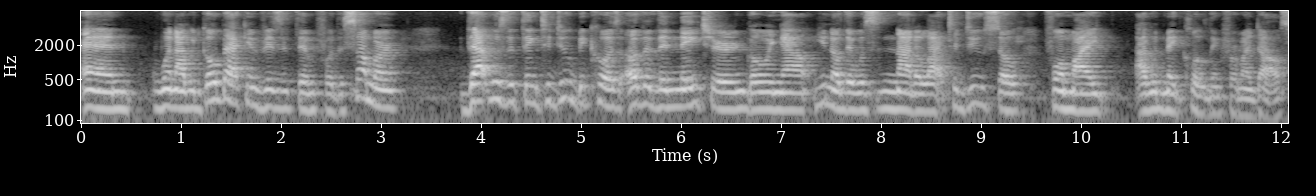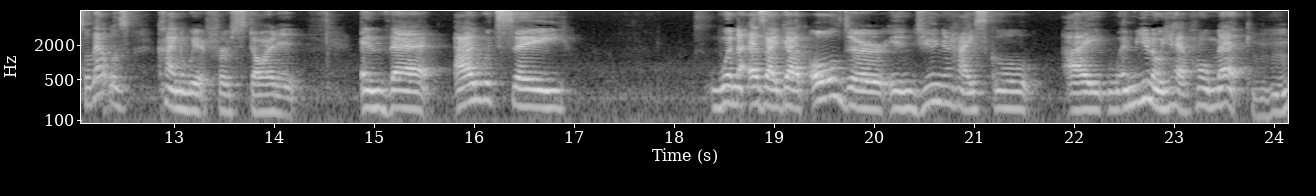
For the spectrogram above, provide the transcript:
and when I would go back and visit them for the summer, that was the thing to do because other than nature and going out, you know, there was not a lot to do. So for my, I would make clothing for my dolls. So that was kind of where it first started, and that I would say when as I got older in junior high school, I and you know you have home ec, mm-hmm.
